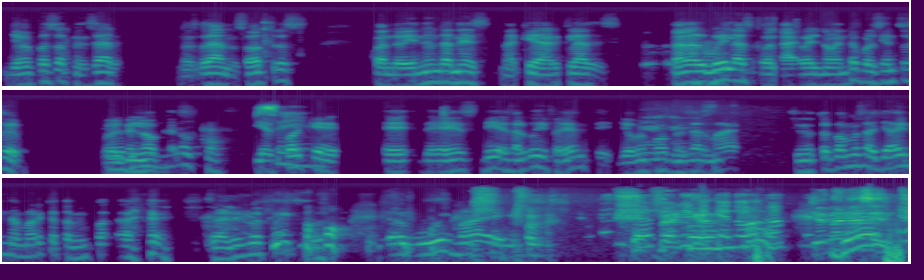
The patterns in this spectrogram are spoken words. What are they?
yo me he puesto a pensar, nos- o sea, nosotros, cuando viene un danés a que dar clases, todas las Ajá. huilas o, la- o el 90% se se vuelven vuelven locas. Y es Sí. porque eh, es, es algo diferente. Yo me puedo pensar, Ujú. Madre, si nosotros vamos allá a Dinamarca también para el mismo efecto. Uy, madre. Yo que no. Yo no lo sentí,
